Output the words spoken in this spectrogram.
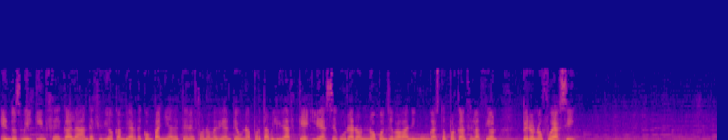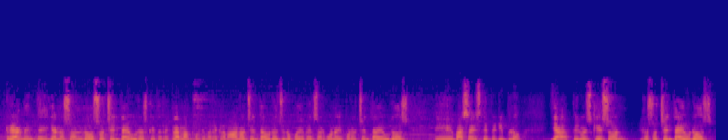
En 2015, Galán decidió cambiar de compañía de teléfono mediante una portabilidad que, le aseguraron, no conllevaba ningún gasto por cancelación, pero no fue así realmente ya no son los 80 euros que te reclaman, porque me reclamaban 80 euros y uno puede pensar, bueno, y por 80 euros eh, vas a este periplo. Ya, pero es que son los 80 euros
